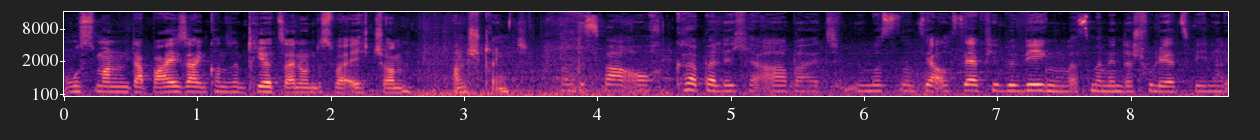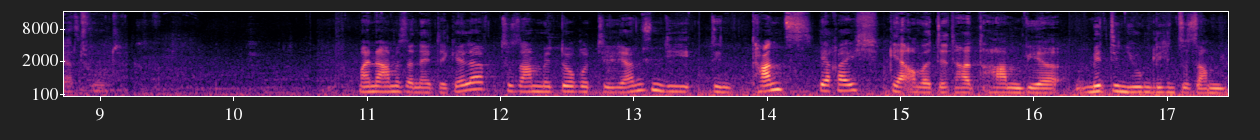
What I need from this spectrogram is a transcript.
muss man dabei sein, konzentriert sein und das war echt schon anstrengend. Und es war auch körperliche Arbeit. Wir mussten uns ja auch sehr viel bewegen, was man in der Schule jetzt weniger tut. Mein Name ist Annette Geller. Zusammen mit Dorothee Jansen, die den Tanzbereich gearbeitet hat, haben wir mit den Jugendlichen zusammen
